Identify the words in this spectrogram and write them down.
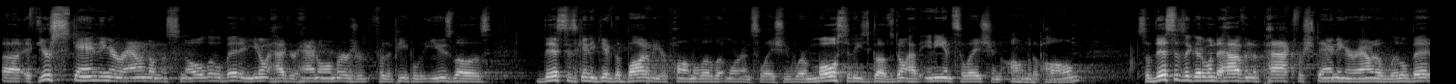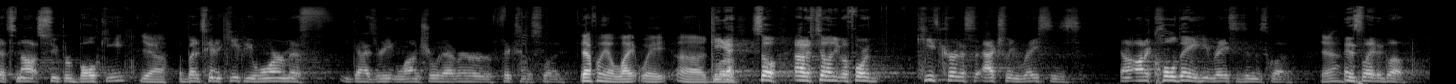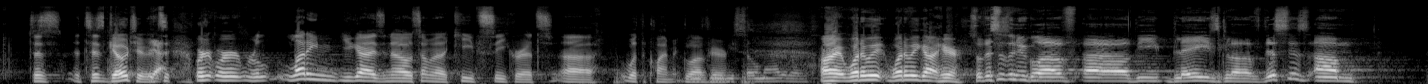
Uh, if you're standing around on the snow a little bit and you don't have your hand warmers or for the people that use those, this is going to give the bottom of your palm a little bit more insulation. Where most of these gloves don't have any insulation on, the, palm. So this is a good one to have in the pack for standing around a little bit. It's not super bulky, yeah, but it's going to keep you warm if you guys are eating lunch or whatever or fixing a sled. definitely a lightweight uh, glove. Yeah. So I was telling you before, Keith Curtis actually races on a cold day. He races in this glove, Yeah. insulated glove. It's his, it's his go-to. Yeah. we're, we're, we're letting you guys know some of Keith's secrets uh, with the Klimate Glove here. be so mad at us. All right, what do we what do we got here? So this is a new glove, uh, the Blaze glove. This is um,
